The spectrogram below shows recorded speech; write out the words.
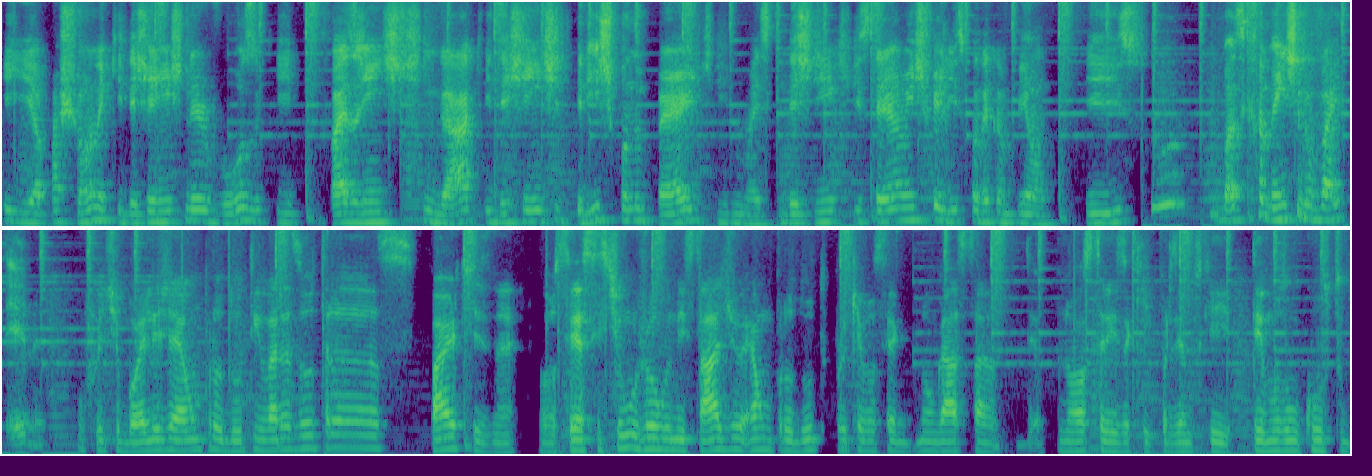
que apaixona, que deixa a gente nervoso, que faz a gente xingar, que deixa a gente triste quando perde, mas que deixa a gente extremamente feliz quando é campeão. E isso basicamente não vai ter, né? O futebol ele já é um produto em várias outras partes, né? Você assistir um jogo no estádio é um produto porque você não gasta. Nós três aqui, por exemplo, que temos um custo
